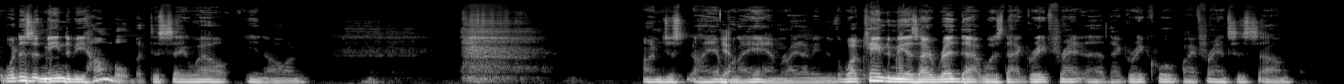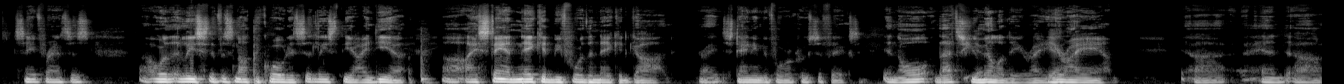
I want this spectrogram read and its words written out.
What does it mean to be humble? But to say, well, you know, I'm I'm just I am yeah. what I am, right? I mean, what came to me as I read that was that great Fran- uh, that great quote by Francis um, Saint Francis, uh, or at least if it's not the quote, it's at least the idea. Uh, I stand naked before the naked God, right? Standing before a crucifix, and all that's humility, yeah. right? Yeah. Here I am, uh, and uh,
